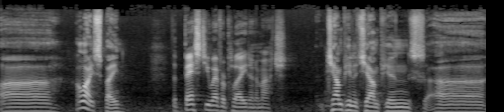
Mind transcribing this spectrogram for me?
Uh, I like Spain. The best you ever played in a match? Champion of champions. Uh,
